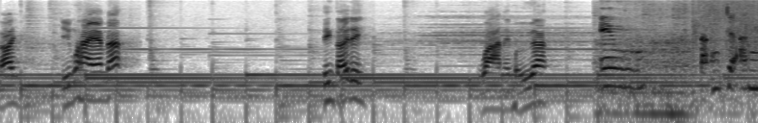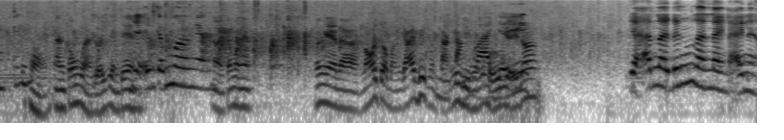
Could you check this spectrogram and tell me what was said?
Rồi chuyện của hai em đó tiến tới đi. Quà này bự á. Em tặng cho anh cái rồi anh có quà gửi dành cho em. Dạ em cảm ơn anh. Rồi cảm ơn em. Nói nghe nè nói cho bạn gái biết mình tặng cái gì mà nó bự gì? vậy đó. Dạ anh ơi đứng lên đây lại nè.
